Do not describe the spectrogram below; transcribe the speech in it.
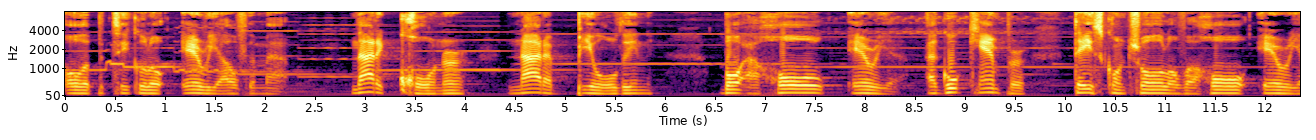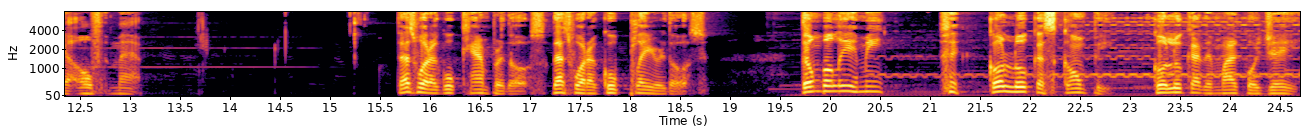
of a particular area of the map. Not a corner, not a building, but a whole area. A good camper takes control of a whole area of the map. That's what a good camper does. That's what a good player does. Don't believe me? Go look at Scumpy. Go look at the Marco J.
